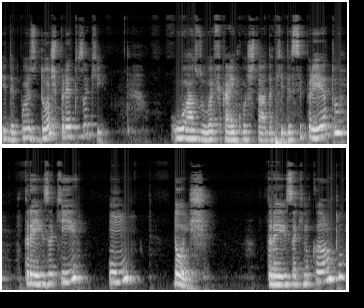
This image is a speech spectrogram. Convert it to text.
E depois dois pretos aqui. O azul vai ficar encostado aqui desse preto, três aqui, um, dois. Três aqui no canto,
